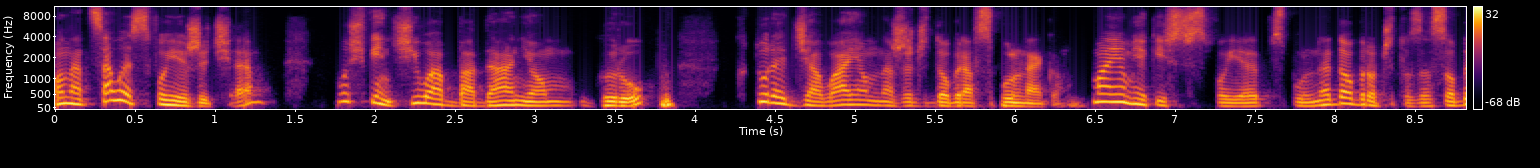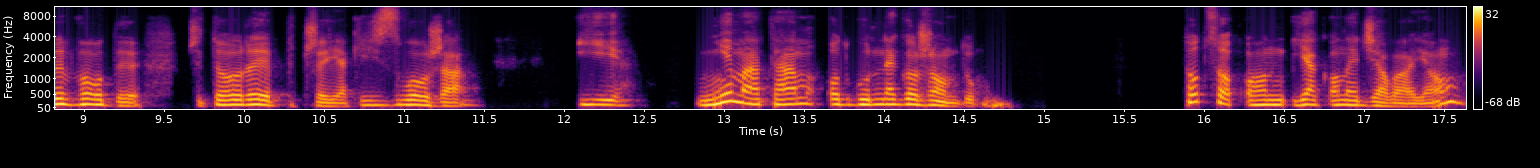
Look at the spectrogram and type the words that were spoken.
Ona całe swoje życie poświęciła badaniom grup, które działają na rzecz dobra wspólnego. Mają jakieś swoje wspólne dobro, czy to zasoby wody, czy to ryb, czy jakieś złoża. I nie ma tam odgórnego rządu. To, co on, jak one działają,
